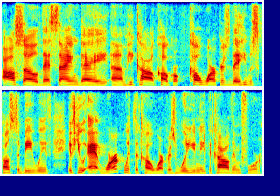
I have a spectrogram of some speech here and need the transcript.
Also, that same day, um, he called co- co-workers that he was supposed to be with. If you at work with the co-workers, what do you need to call them for?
